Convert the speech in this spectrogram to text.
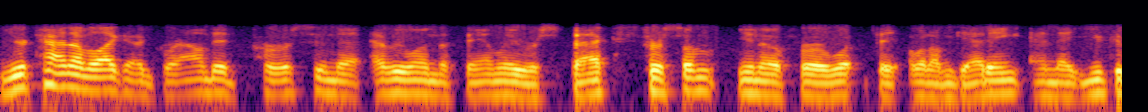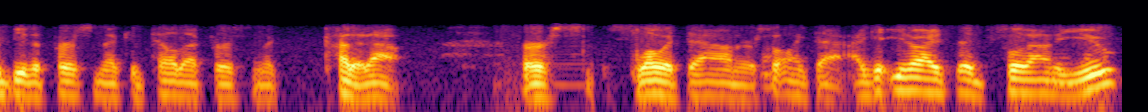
you're kind of like a grounded person that everyone in the family respects for some, you know, for what they, what I'm getting, and that you could be the person that could tell that person to cut it out or s- slow it down or something like that. I get, you know, I said slow down to you.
